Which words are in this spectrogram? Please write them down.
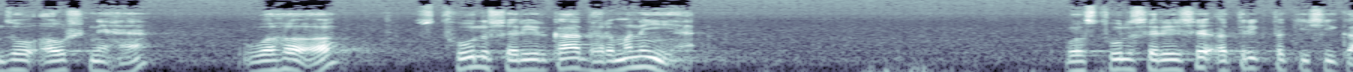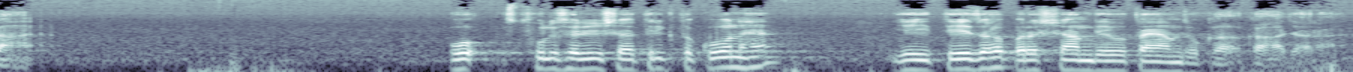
जो औष्ण्य है, वह स्थूल शरीर का धर्म नहीं है। वह स्थूल शरीर से अतिरिक्त किसी का है। वो स्थूल शरीर से अतिरिक्त कौन है? यही तेज परश्याम देवतायाम जो कहा जा रहा है।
